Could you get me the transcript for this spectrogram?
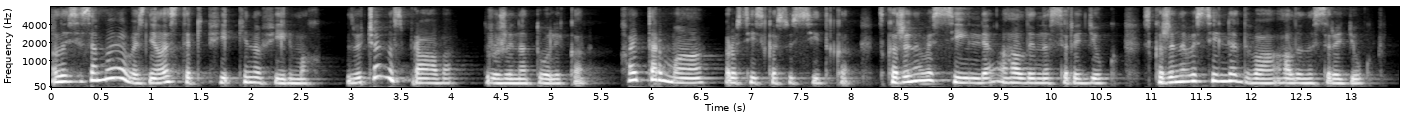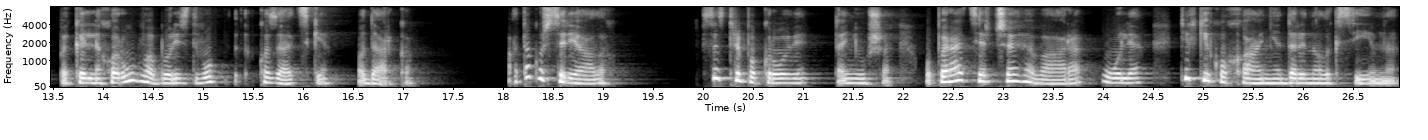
Леся Самаєва знялась в таких кінофільмах. Звичайно, справа, дружина Толіка, Хай тарма, російська сусідка, Скажене весілля Галина Середюк, Скажене весілля 2 Галина Середюк, Пекельна хоругва або Різдво Козацьке Одарка. А також серіалах. Сестри по крові Танюша, Операція Че Гевара, Оля, Тільки кохання Дарина Олексіївна,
